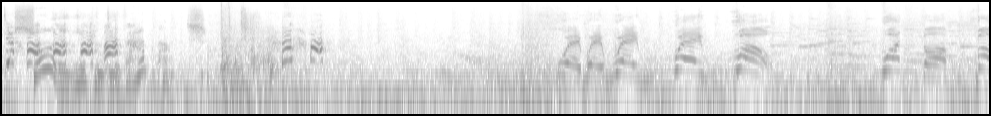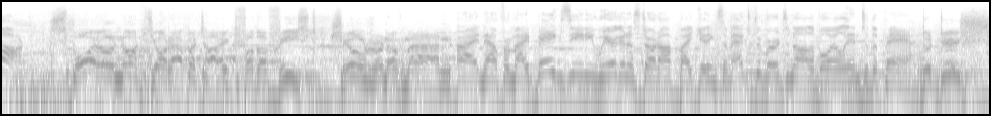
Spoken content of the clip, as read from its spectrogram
dumb. Surely you can do that much. Wait, wait, wait, wait, whoa! What the fuck? Spoil not your appetite for the feast, children of man. All right, now for my baked ziti, we are going to start off by getting some extra virgin olive oil into the pan. The dish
